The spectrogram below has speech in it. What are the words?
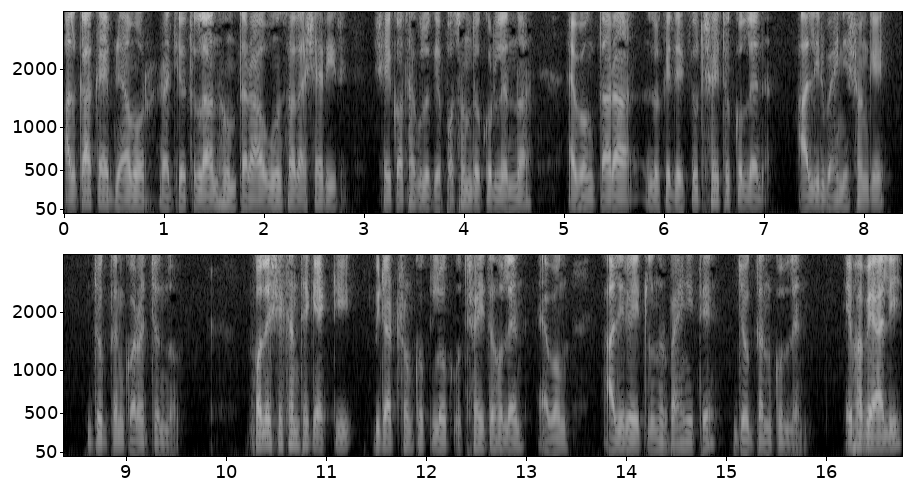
আল কাকা ইবনে আমর রাজিউতুল্লাহম তারা আবু মুসা আল আশারির সেই কথাগুলোকে পছন্দ করলেন না এবং তারা লোকেদেরকে উৎসাহিত করলেন আলীর বাহিনীর সঙ্গে যোগদান করার জন্য। ফলে সেখান থেকে একটি বিরাট সংখ্যক লোক উৎসাহিত হলেন এবং আলীর ইতলানুর বাহিনীতে যোগদান করলেন। এভাবে আলী,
